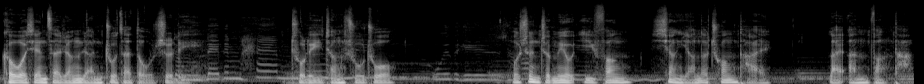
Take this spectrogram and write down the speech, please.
可我现在仍然住在斗志里，除了一张书桌，我甚至没有一方向阳的窗台，来安放它。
